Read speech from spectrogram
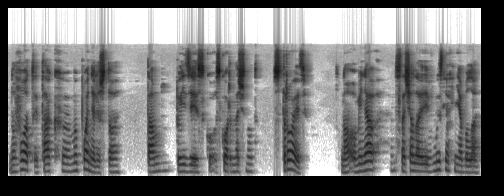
Ну вот, и так э, мы поняли, что там, по идее, ско- скоро начнут строить. Но у меня сначала и в мыслях не было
